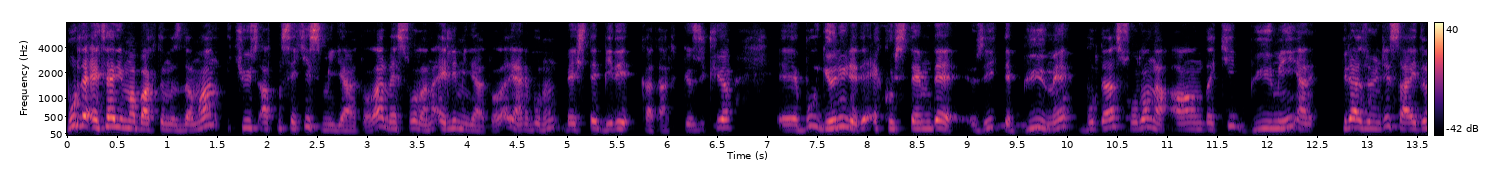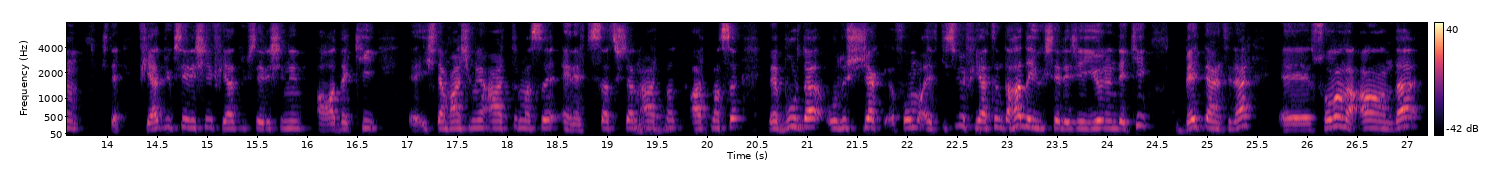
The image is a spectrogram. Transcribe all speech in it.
Burada Ethereum'a baktığımız zaman 268 milyar dolar ve Solana 50 milyar dolar. Yani bunun beşte biri kadar gözüküyor. E, bu yönüyle de ekosistemde özellikle büyüme burada Solana ağındaki büyümeyi yani biraz önce saydığım işte fiyat yükselişi, fiyat yükselişinin ağdaki e, işlem hacmini arttırması, NFT satışlarının artma, artması ve burada oluşacak FOMO etkisi ve fiyatın daha da yükseleceği yönündeki beklentiler e, Solana ağında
